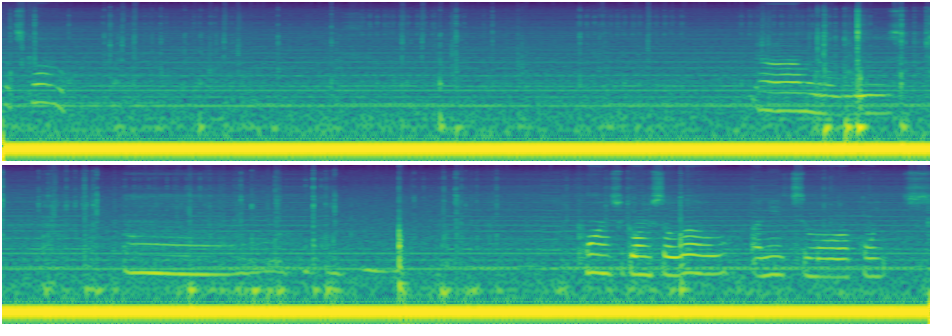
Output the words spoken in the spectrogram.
Let's go. Mm. going so low. I need some more points.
